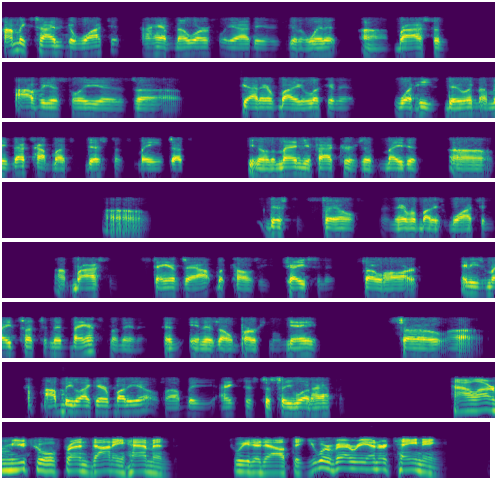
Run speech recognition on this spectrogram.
I'm excited to watch it. I have no earthly idea who's going to win it. Uh, Bryson obviously has uh, got everybody looking at what he's doing. I mean, that's how much distance means. That's you know the manufacturers have made it uh, uh, distance sell, and everybody's watching. Uh, Bryson stands out because he's chasing it so hard, and he's made such an advancement in it in, in his own personal game. So uh, I'll be like everybody else. I'll be anxious to see what happens. Hal our mutual friend Donnie Hammond tweeted out that you were very entertaining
